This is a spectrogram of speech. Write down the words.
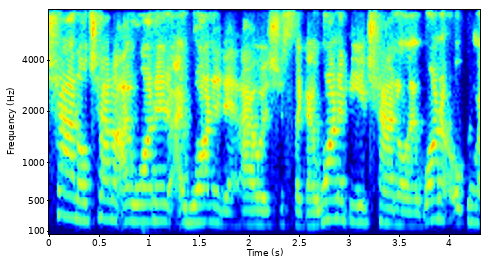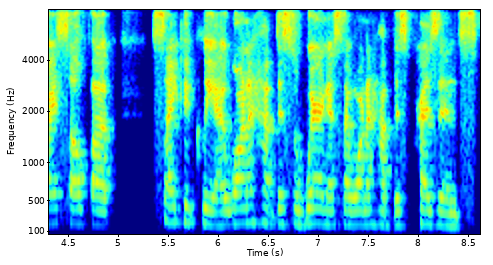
channel, channel. I wanted, I wanted it. I was just like, I want to be a channel. I want to open myself up psychically. I want to have this awareness. I want to have this presence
